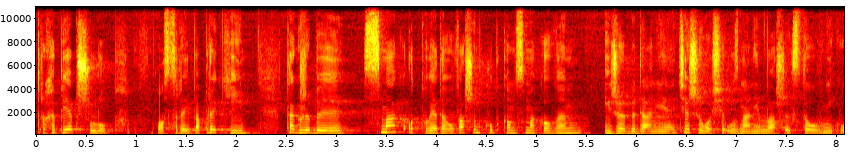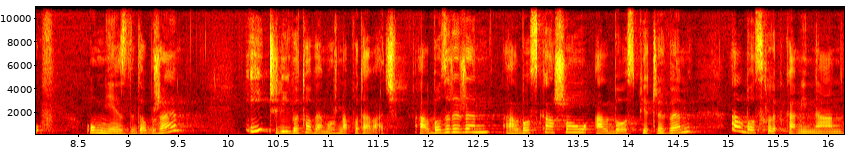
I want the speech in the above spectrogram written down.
trochę pieprzu lub ostrej papryki, tak żeby smak odpowiadał Waszym kubkom smakowym i żeby danie cieszyło się uznaniem Waszych stołowników. U mnie jest dobrze. I czyli gotowe można podawać albo z ryżem, albo z kaszą, albo z pieczywem, albo z chlebkami nan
